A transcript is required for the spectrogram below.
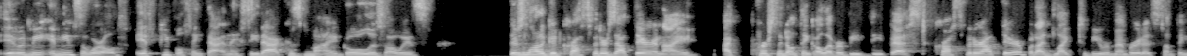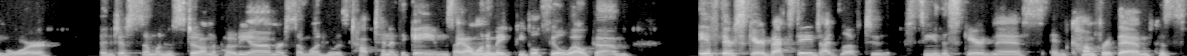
it would mean it means the world if people think that and they see that because my goal is always there's a lot of good CrossFitters out there and I I personally don't think I'll ever be the best CrossFitter out there, but I'd like to be remembered as something more than just someone who stood on the podium or someone who was top 10 at the games. I, I want to make people feel welcome. If they're scared backstage, I'd love to see the scaredness and comfort them because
